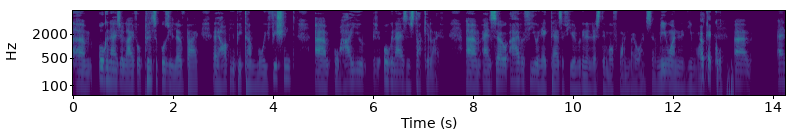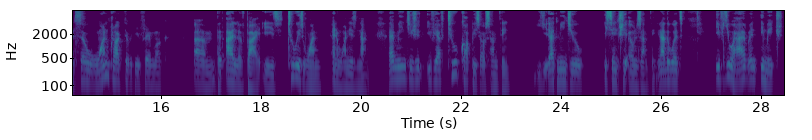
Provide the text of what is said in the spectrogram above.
um, organize your life or principles you live by that help you become more efficient um, or how you organize and stock your life. Um, and so I have a few and Hector has a few and we're going to list them off one by one. So me one and then him one. Okay, cool. Um, and so one productivity framework um, that I live by is two is one and one is none. That means you should, if you have two copies of something, y- that means you essentially own something. In other words, if you have an image,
